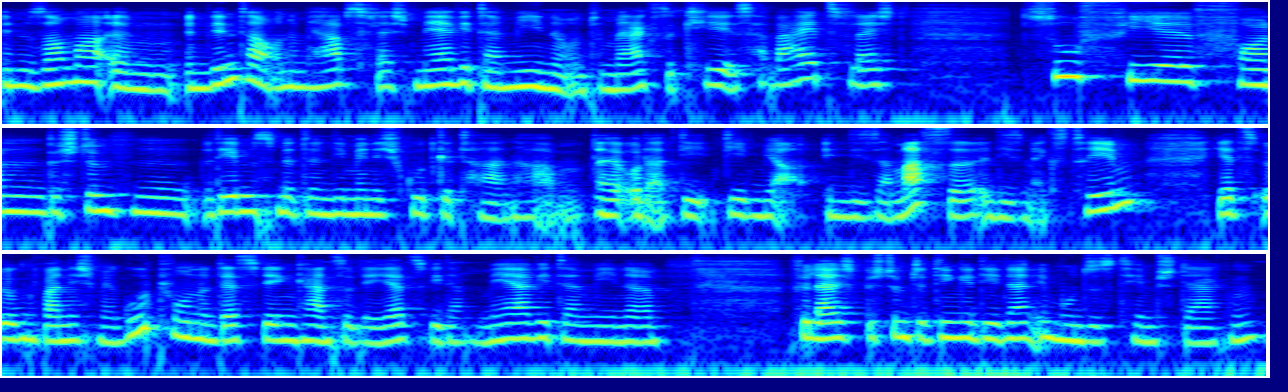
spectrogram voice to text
im Sommer, im, im Winter und im Herbst vielleicht mehr Vitamine und du merkst, okay, es war jetzt vielleicht zu viel von bestimmten Lebensmitteln, die mir nicht gut getan haben äh, oder die, die mir in dieser Masse, in diesem Extrem jetzt irgendwann nicht mehr gut tun und deswegen kannst du dir jetzt wieder mehr Vitamine, vielleicht bestimmte Dinge, die dein Immunsystem stärken,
